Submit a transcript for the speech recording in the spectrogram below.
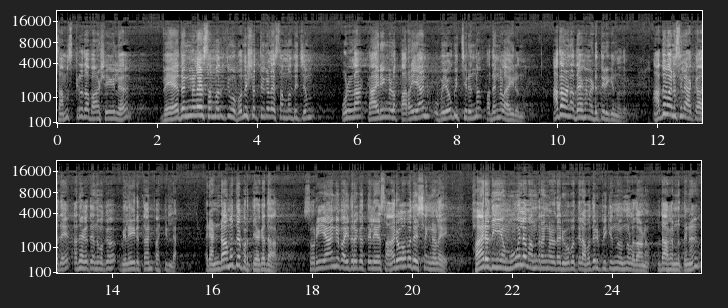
സംസ്കൃത ഭാഷയിൽ വേദങ്ങളെ സംബന്ധിച്ചും ഉപനിഷത്തുകളെ സംബന്ധിച്ചും ഉള്ള കാര്യങ്ങൾ പറയാൻ ഉപയോഗിച്ചിരുന്ന പദങ്ങളായിരുന്നു. അതാണ് അദ്ദേഹം എടുത്തിരിക്കുന്നത്. അത് മനസ്സിലാക്കാതെ അദ്ദേഹത്തെ നമുക്ക് വിലയിരുത്താൻ പറ്റില്ല. രണ്ടാമത്തെ പ്രത്യേകത സൊറിയാനി പൈതൃകത്തിലെ സാരോപദേശങ്ങളെ ഭാരതീയ മൂലമന്ത്രങ്ങളുടെ രൂപത്തിൽ അവതരിപ്പിക്കുന്നു എന്നുള്ളതാണ്. ഉദാഹരണത്തിന്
